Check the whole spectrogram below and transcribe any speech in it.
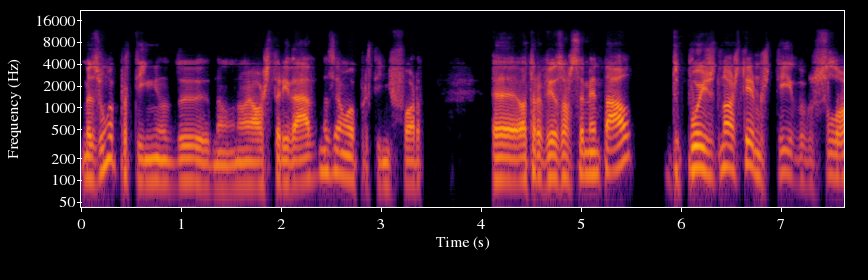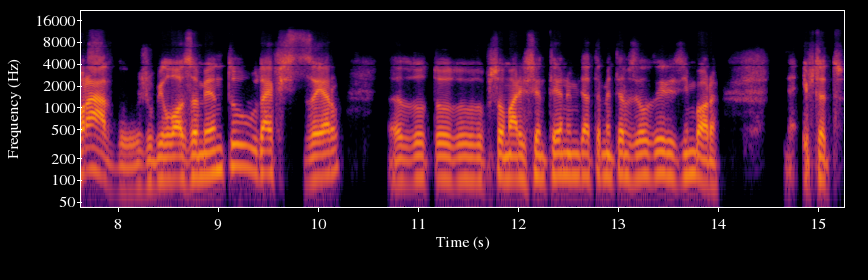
mas um apertinho de, não, não é austeridade, mas é um apertinho forte, uh, outra vez orçamental, depois de nós termos tido, celebrado jubilosamente o déficit zero do, do, do professor Mário Centeno, imediatamente temos ele ir embora. E, portanto,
